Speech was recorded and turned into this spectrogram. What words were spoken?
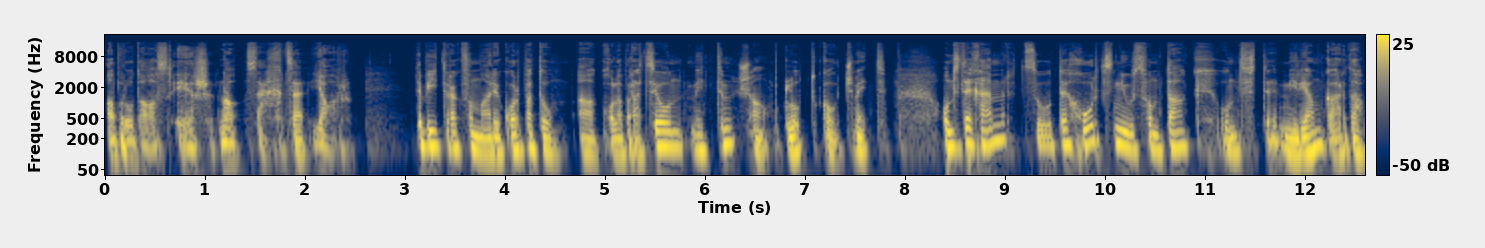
Aber auch das erst nach 16 Jahren. Der Beitrag von Mario Corpato an Kollaboration mit dem Jean-Claude Goldschmidt. Und dann kommen wir zu den Kurznews vom Tag und der Miriam Garda.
